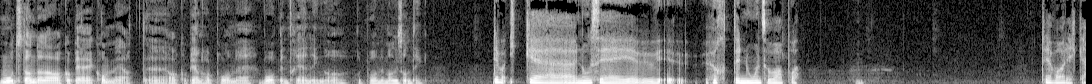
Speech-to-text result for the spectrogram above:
motstanderne av AKP kom med, at eh, AKP-ene holdt på med våpentrening og holdt på med mange sånne ting. Det var ikke noe som jeg eh, hørte noen som var på. Det var det ikke.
